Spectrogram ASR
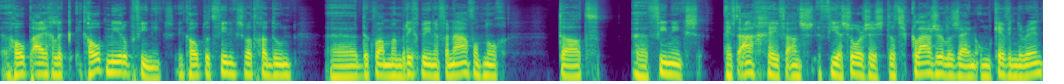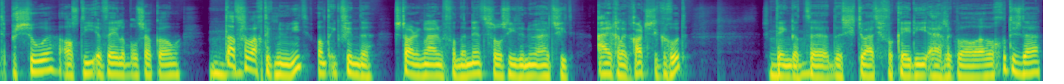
hoop eigenlijk, ik hoop meer op Phoenix. Ik hoop dat Phoenix wat gaat doen. Er kwam een bericht binnen vanavond nog dat Phoenix heeft aangegeven aan, via sources dat ze klaar zullen zijn om Kevin Durant te pursuen als die available zou komen. Mhm. Dat verwacht ik nu niet, want ik vind de starting line van de Nets zoals die er nu uitziet eigenlijk hartstikke goed. Dus ik denk Mhm. dat eh, de situatie voor KD eigenlijk wel, wel goed is daar.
